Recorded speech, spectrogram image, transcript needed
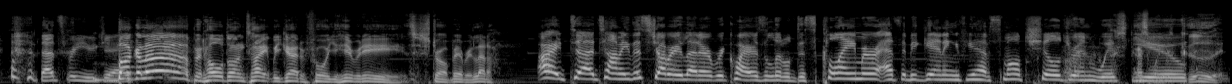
That's for you, Jay. Buckle up and hold on tight. We got it for you. Here it is Strawberry Letter. All right, uh, Tommy, this strawberry letter requires a little disclaimer at the beginning. If you have small children with That's you, when it's good.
